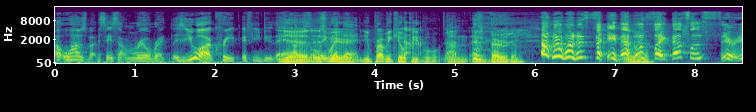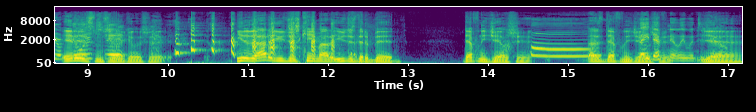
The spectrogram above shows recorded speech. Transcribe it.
oh I was about to say something real reckless. You are a creep if you do that. yeah, it's gonna leave it at weird. You probably kill Nah, people nah. and, and bury them. I didn't want to say that. I was like, that's some serial It is some shit. serial killer shit. Either that or you just came out. Of, you just did a bid. Definitely jail shit. Oh, That's definitely jail. they shit. definitely went to jail. Yeah,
